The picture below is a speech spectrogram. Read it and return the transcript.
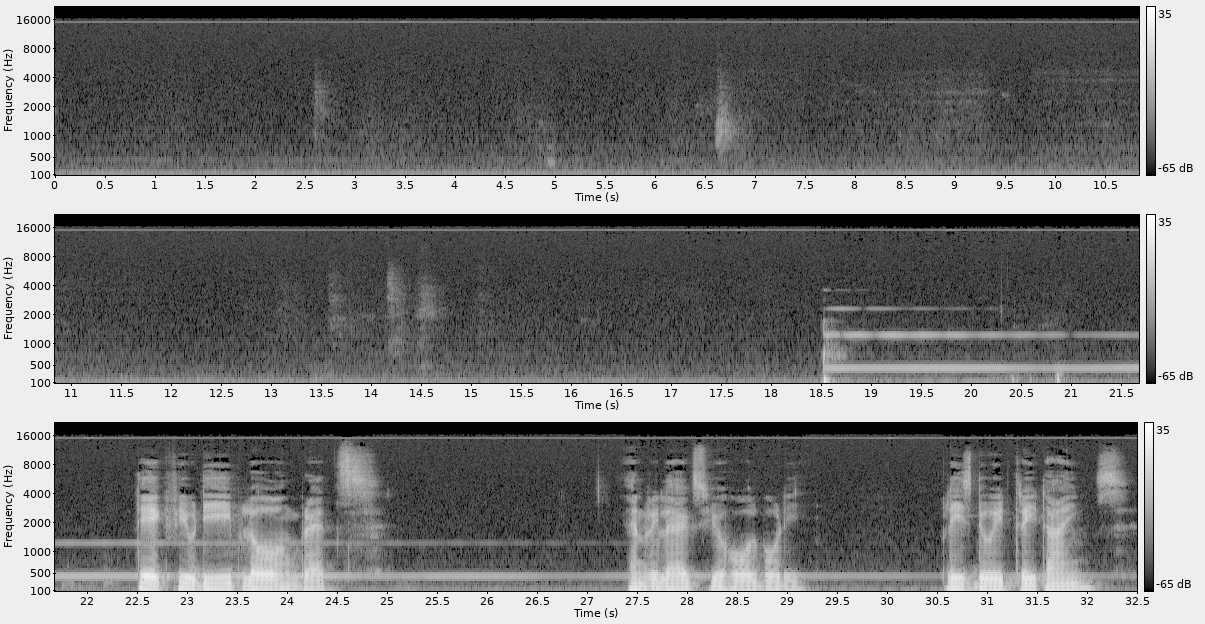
Take few deep long breaths and relax your whole body. Please do it 3 times.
